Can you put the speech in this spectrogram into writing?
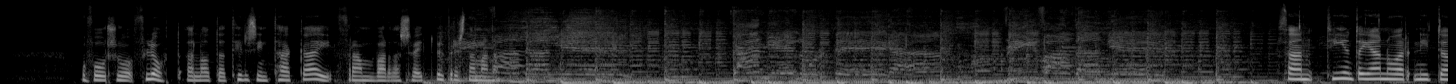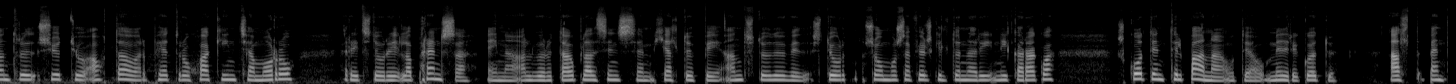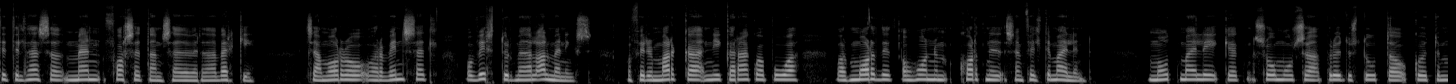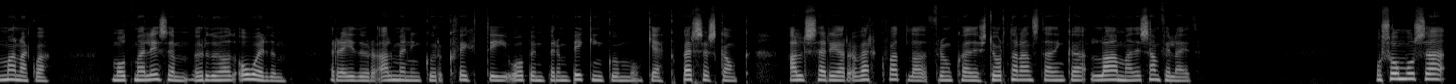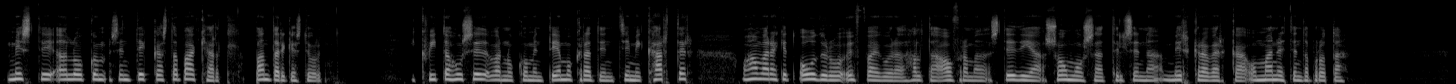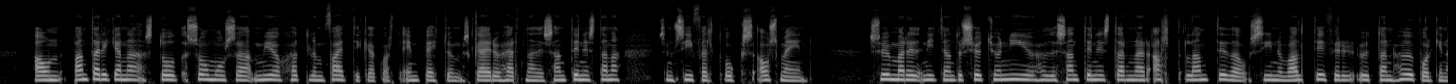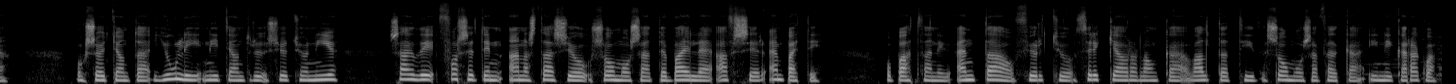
og fór svo fljótt að láta til sín taka í framvarðasveit uppreysnamanna. Þann 10. janúar 1978 var Petro Joaquín Chamorro, reitstjóri La Prensa, eina alvöru dagblaðsins sem hjælt uppi andstöðu við stjórn Somoza fjölskyldunar í Nicaragua, skotinn til bana úti á miðri götu. Allt bendi til þess að menn fórsetans hefði verið að verki. Chamorro var vinsell og virtur meðal almennings og fyrir marga Nicaragua búa var morðið á honum kornið sem fylgti mælinn. Mótmæli gegn Sómúsa bröðust út á götum Managua. Mótmæli sem örðu að óerðum. Reyður almenningur kveikti í ofinberum byggingum og gekk bersesgang. Allserjar verkvallað frumkvæði stjórnaranstæðinga lamaði samfélagið. Og Sómúsa misti að lokum sinn diggasta bakkjarl, bandaríkjastjórn. Í kvítahúsið var nú komin demokratin Jimmy Carter og hann var ekkit óður og uppvægur að halda áfram að styðja sómósa til sinna myrkraverka og mannrettindabróta. Án bandaríkjana stóð sómósa mjög höllum fæti gegvart einbeittum skæruhernaði sandinistana sem sífælt ógs ásmegin. Sumarið 1979 höfðu sandinistarnar allt landið á sínu valdi fyrir utan höfuborgina og 17. júli 1979 sagði forsetin Anastasio Somoza de Baile af sér ennbætti og batt þannig enda á 43 ára langa valdatíð sómósafeðka í Nicaragua.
